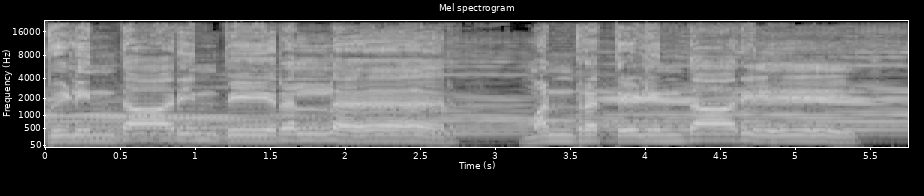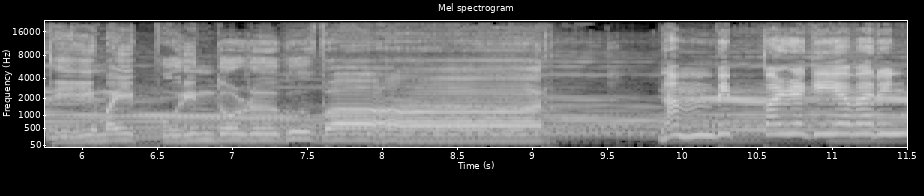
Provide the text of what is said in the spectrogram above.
விழிந்தாரின் வேரல்லர் மன்ற தெளிந்தாரில் தீமை புரிந்தொழுகுவார். நம்பிப் பழகியவரின்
